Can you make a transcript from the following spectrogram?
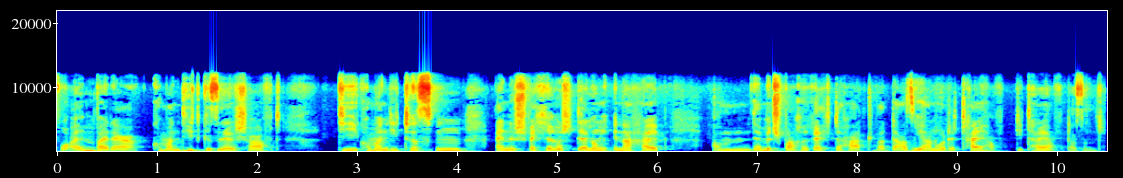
vor allem bei der Kommanditgesellschaft die Kommanditisten eine schwächere Stellung innerhalb ähm, der Mitspracherechte hat, weil da sie ja nur die Teilhafter sind.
